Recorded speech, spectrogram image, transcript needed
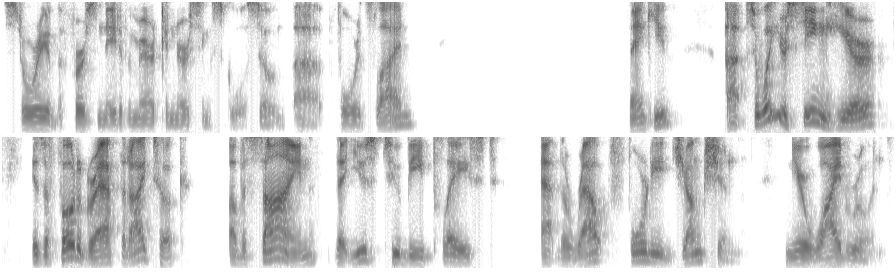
story of the first Native American nursing school. So uh, forward slide. Thank you. Uh, so what you're seeing here is a photograph that I took of a sign that used to be placed at the Route 40 junction near Wide Ruins,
